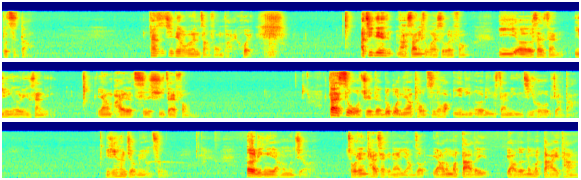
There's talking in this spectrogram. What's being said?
不知道。但是今天会不会很早封牌？会。啊，今天哪三组还是会封？一一二二三三一零二零三零，阳牌的持续在封。但是我觉得，如果你要投资的话，一零二零三零机会会比较大。已经很久没有出，二零也咬那么久了，昨天台彩给他咬着咬那么大的咬的那么大一摊，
